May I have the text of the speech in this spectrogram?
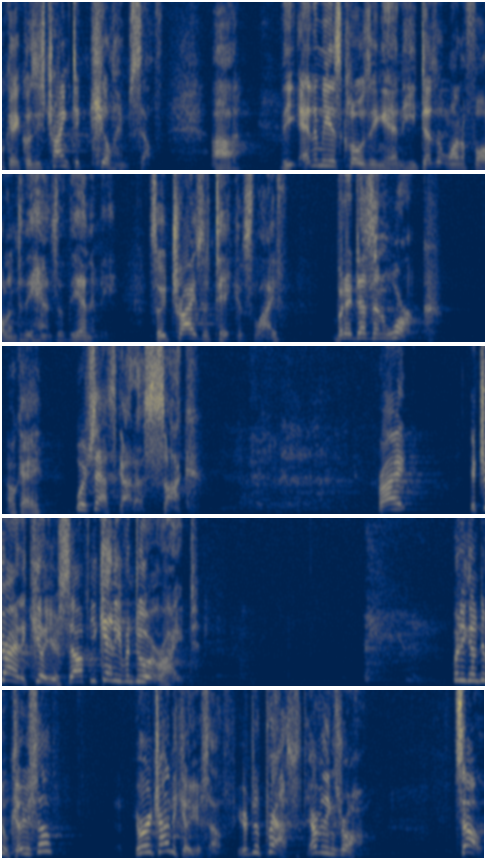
okay? Because he's trying to kill himself. Uh, the enemy is closing in. He doesn't want to fall into the hands of the enemy. So he tries to take his life but it doesn't work, okay? Which that's gotta suck. right? You're trying to kill yourself, you can't even do it right. What are you gonna do? Kill yourself? You're already trying to kill yourself. You're depressed. Everything's wrong. So,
